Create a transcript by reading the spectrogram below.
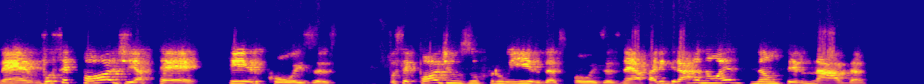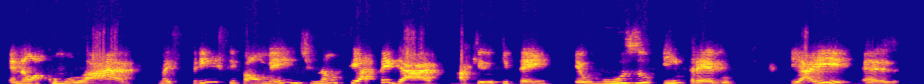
né? Você pode até ter coisas, você pode usufruir das coisas, né? A parigraha não é não ter nada, é não acumular, mas principalmente não se apegar àquilo que tem. Eu uso e entrego. E aí, é,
